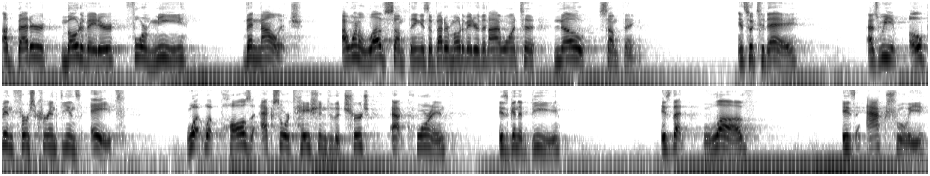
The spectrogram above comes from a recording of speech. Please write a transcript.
a better motivator for me than knowledge. I want to love something is a better motivator than I want to know something. And so today, as we open 1 Corinthians 8, what, what Paul's exhortation to the church at Corinth is going to be is that love is actually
